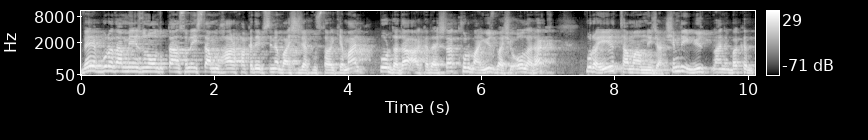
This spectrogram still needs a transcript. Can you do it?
Ve buradan mezun olduktan sonra İstanbul Harp Akademisi'ne başlayacak Mustafa Kemal. Burada da arkadaşlar kurmay yüzbaşı olarak burayı tamamlayacak. Şimdi yüz, hani bakın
